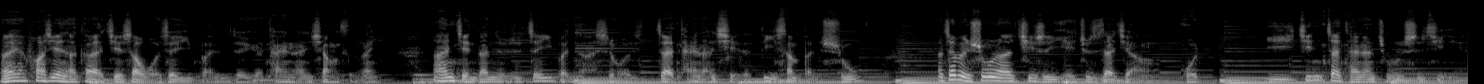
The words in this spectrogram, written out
哎，发现呢，他来介绍我这一本这个《台南巷子妹》。那很简单，就是这一本呢，是我在台南写的第三本书。那这本书呢，其实也就是在讲我已经在台南住了十几年，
